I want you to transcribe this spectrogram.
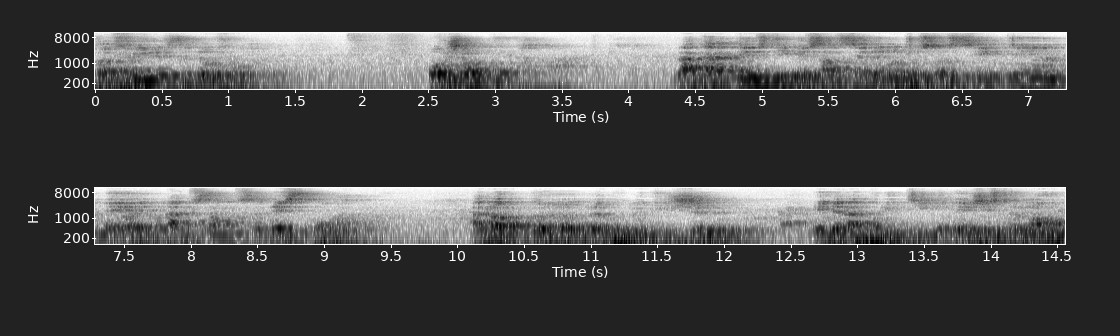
refusent de voir. Aujourd'hui, la caractéristique essentielle de notre société est l'absence d'espoir, alors que le but du jeu et de la politique est justement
